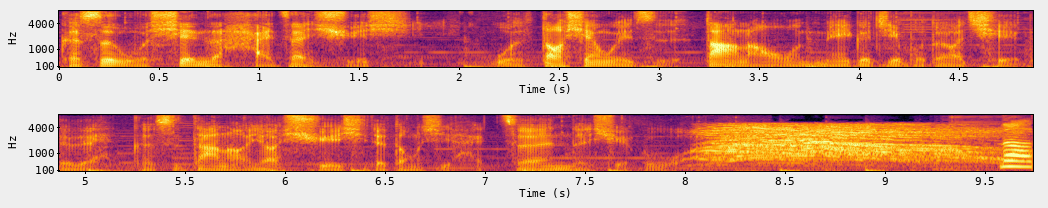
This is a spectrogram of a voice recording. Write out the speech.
可是我现在还在学习。我到现在为止，大脑我每个解剖都要切，对不对？可是大脑要学习的东西还真的学不完。那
